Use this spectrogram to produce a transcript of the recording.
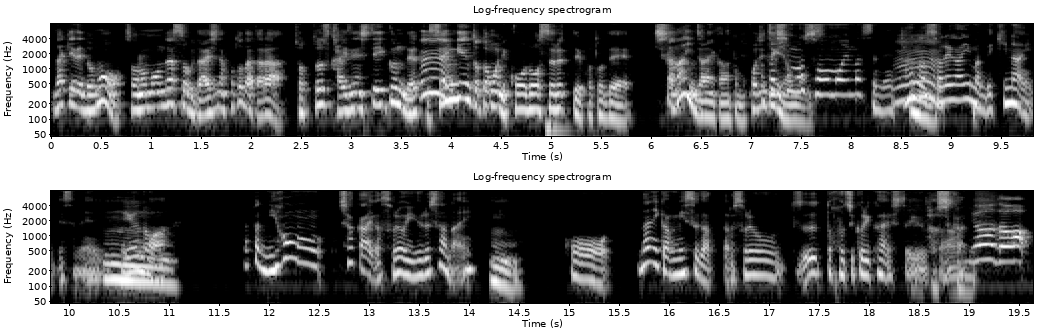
だけれども、その問題はすごく大事なことだから、ちょっとずつ改善していくんだよってうん宣言とともに行動するっていうことで、しかないんじゃないかなとも個人的に私。もそう思いますね。うんただそれが今できないですね。っていうのは、やっぱり日本社会がそれを許さない。うん、こう、何かミスがあったらそれをずっとほじくり返すというか。確かにやだ。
